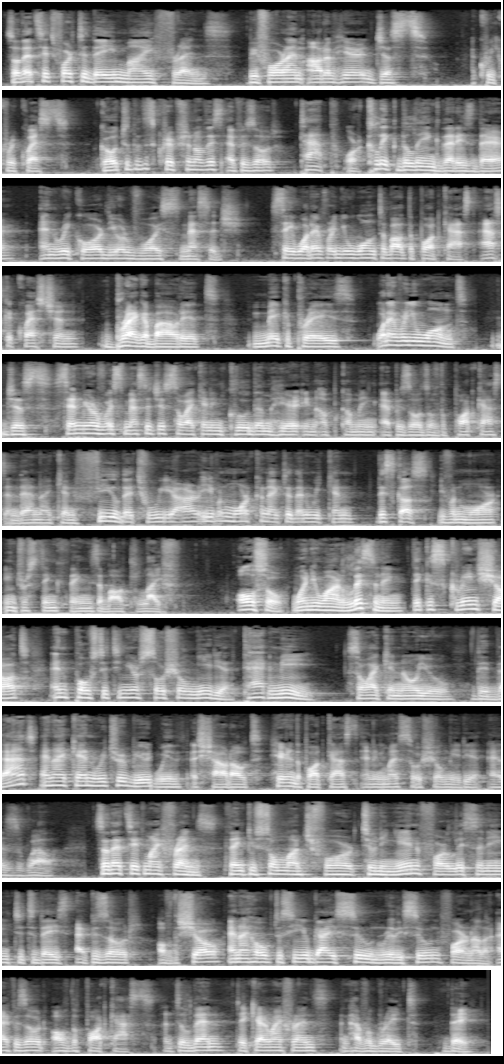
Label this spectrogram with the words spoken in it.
So that's it for today, my friends. Before I'm out of here, just a quick request. Go to the description of this episode, tap or click the link that is there, and record your voice message. Say whatever you want about the podcast, ask a question, brag about it, make a praise, whatever you want. Just send me your voice messages so I can include them here in upcoming episodes of the podcast, and then I can feel that we are even more connected and we can discuss even more interesting things about life. Also, when you are listening, take a screenshot and post it in your social media. Tag me so I can know you did that and I can retribute with a shout out here in the podcast and in my social media as well. So that's it, my friends. Thank you so much for tuning in, for listening to today's episode of the show. And I hope to see you guys soon, really soon, for another episode of the podcast. Until then, take care, my friends, and have a great day.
